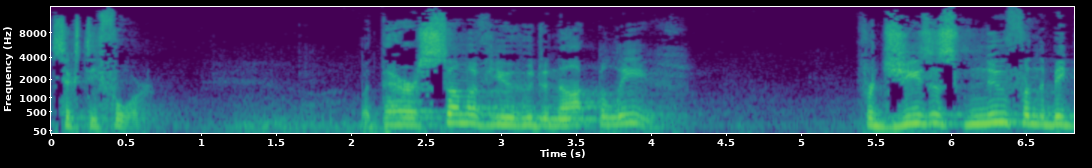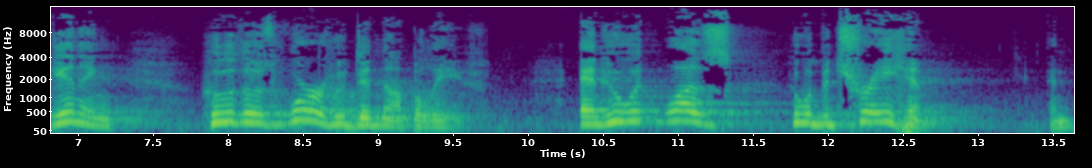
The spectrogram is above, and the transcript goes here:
64. But there are some of you who do not believe. For Jesus knew from the beginning who those were who did not believe and who it was who would betray him. And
